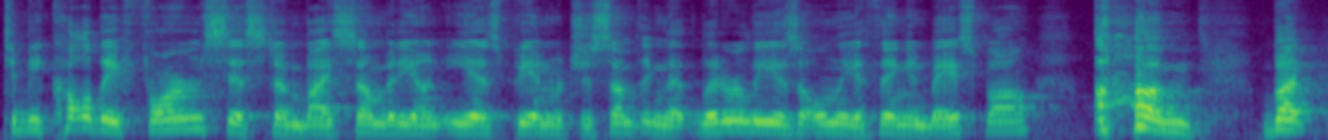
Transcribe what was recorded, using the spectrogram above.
to be called a farm system by somebody on ESPN, which is something that literally is only a thing in baseball. Um, but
